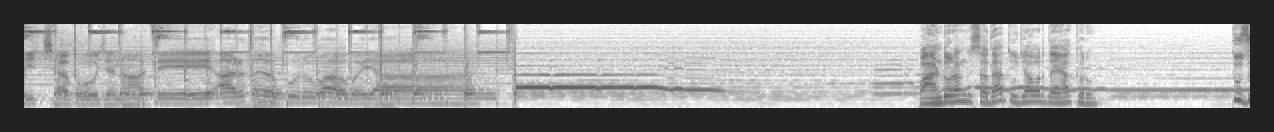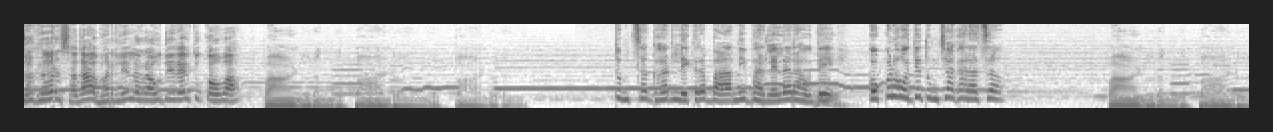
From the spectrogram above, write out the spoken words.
इच्छा भोजनाचे अर्थ पुरवावया. पांडुरंग सदा तुझ्यावर दया करू. तुझं घर सदा भरलेलं राहू दे रे तू कव्वा पांडुरंग पांडुरंग पांडुरंग. तुमचं घर लेकर बाळांनी भरलेलं राहू दे. कोकण होते तुमच्या घराचं. पांडुरंग पांडुरंग.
